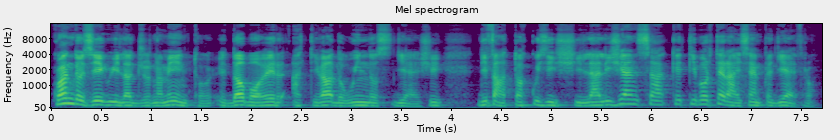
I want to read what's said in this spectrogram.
Quando esegui l'aggiornamento e dopo aver attivato Windows 10, di fatto acquisisci la licenza che ti porterai sempre dietro.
